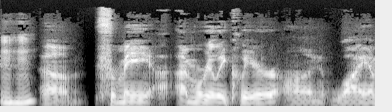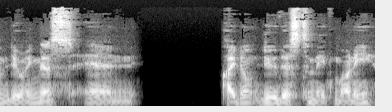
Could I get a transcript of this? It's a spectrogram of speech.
Mm-hmm. Um, for me, I'm really clear on why I'm doing this, and I don't do this to make money.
